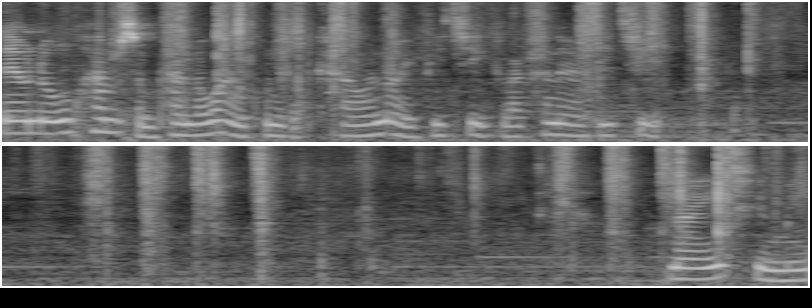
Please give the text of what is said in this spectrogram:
แนวโน้มความสัมพันธ์ระหว่างคุณกับเขาหน่อยพิจิกลัคนาพิจิก ไนท์ถือไม้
